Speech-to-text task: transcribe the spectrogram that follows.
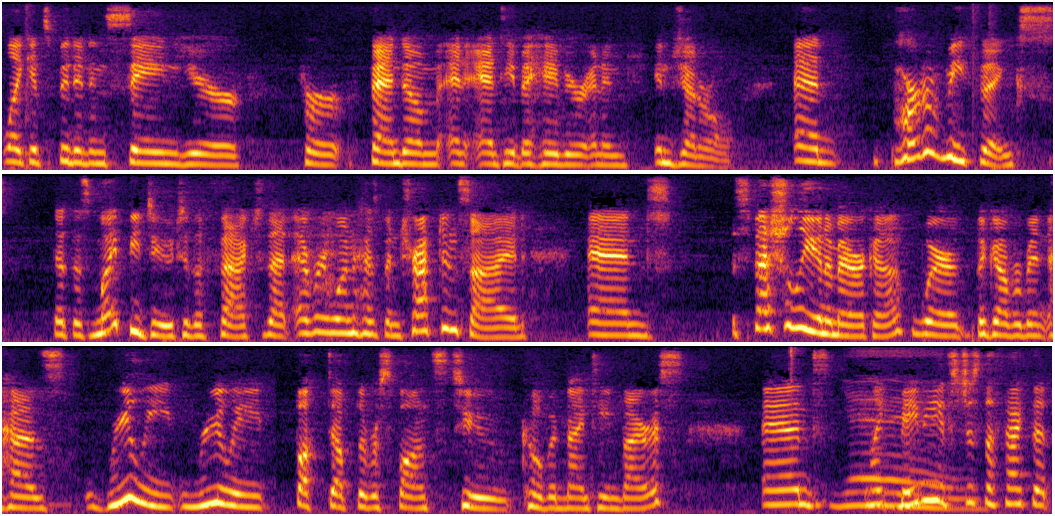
like it's been an insane year for fandom and anti behavior and in, in general. And part of me thinks that this might be due to the fact that everyone has been trapped inside and especially in America, where the government has really, really fucked up the response to COVID 19 virus. And, like, maybe it's just the fact that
